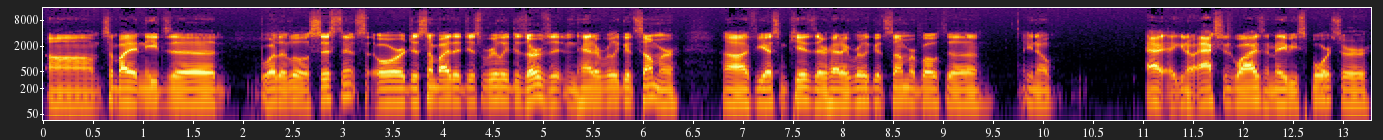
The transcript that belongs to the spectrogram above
um, somebody that needs a whether a little assistance or just somebody that just really deserves it and had a really good summer. Uh, if you have some kids that had a really good summer, both uh, you know, a, you know, actions wise and maybe sports or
